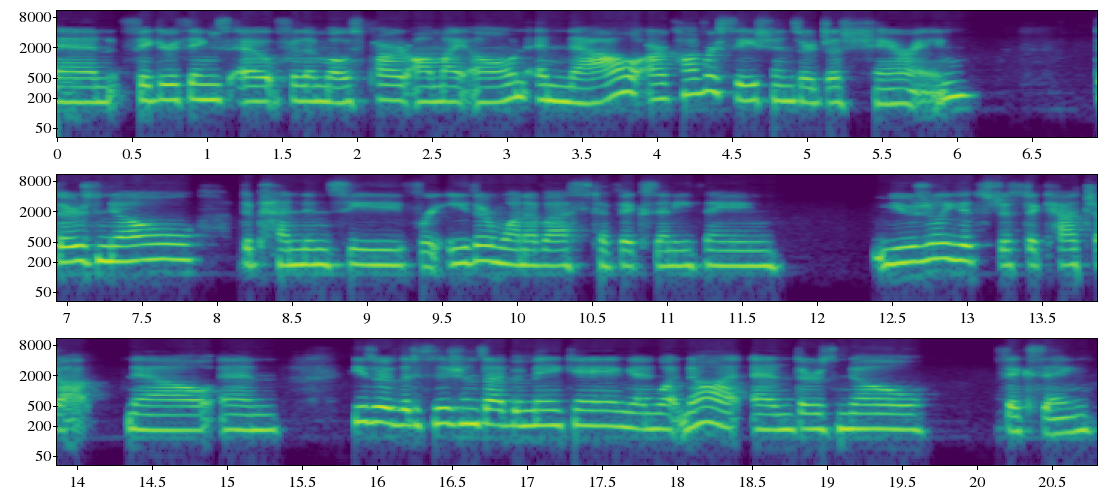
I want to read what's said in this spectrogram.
and figure things out for the most part on my own. And now our conversations are just sharing. There's no dependency for either one of us to fix anything. Usually it's just a catch up now. And these are the decisions I've been making and whatnot. And there's no fixing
